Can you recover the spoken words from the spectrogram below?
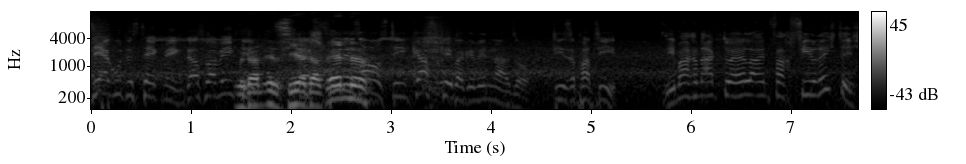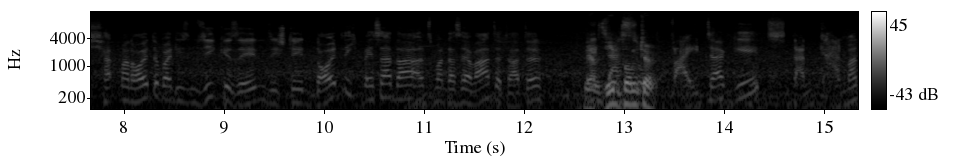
Sehr gutes Technik, das war wichtig. Und dann ist hier das Spiel Ende. Aus. Die Gastgeber gewinnen also diese Partie. Sie machen aktuell einfach viel richtig. Hat man heute bei diesem Sieg gesehen. Sie stehen deutlich besser da, als man das erwartet hatte. Haben Wenn sieben das Punkte. So weitergeht, dann kann man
